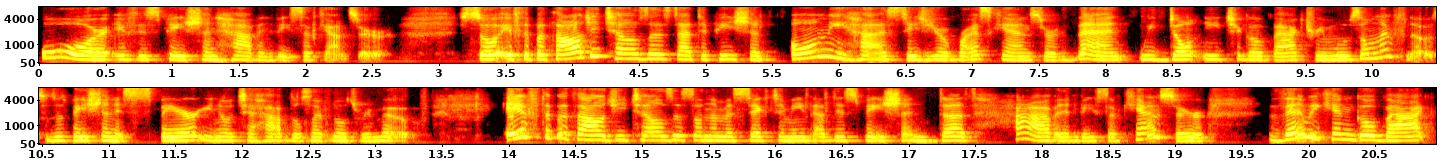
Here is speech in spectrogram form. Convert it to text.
or if this patient have invasive cancer? So if the pathology tells us that the patient only has stage zero breast cancer, then we don't need to go back to remove some lymph nodes. So the patient is spared, you know, to have those lymph nodes removed. If the pathology tells us on the mastectomy that this patient does have an invasive cancer, then we can go back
